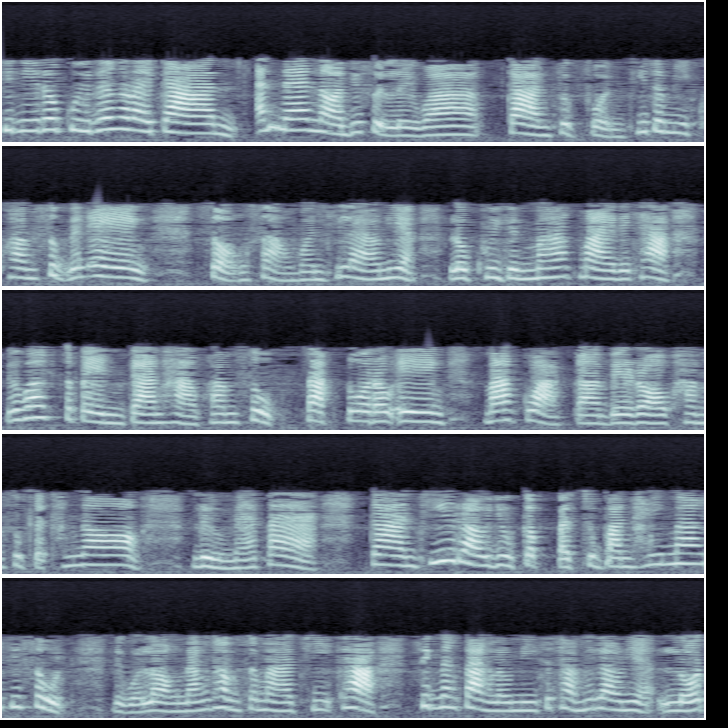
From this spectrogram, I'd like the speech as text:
ที่นี้เราคุยเรื่องอะไรกัน อันแน่นอนที่สุดเลยว่าการฝึกฝนที่จะมีความสุขนั่นเองสองสามวันที่แล้วเนี่ยเราคุยกันมากมายเลยค่ะ ไม่ว่าจะเป็นการหาความสุขจากตัวเราเองมากกว่าการไปรอความสุขจากข้างนอก หรือแม้แต่การที่เราอยู่กับปัจจุบันให้มากที่สุด หรือว่าลองนั่งทำสมาธิค่ะ สิ่งต่างๆ เหล่านี้จะทำให้เราเนี่ยลด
